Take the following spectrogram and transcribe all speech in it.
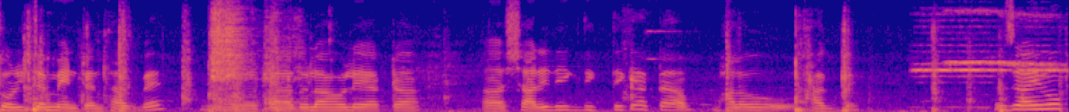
শরীরটা মেনটেন থাকবে। খেলাধুলা হলে একটা শারীরিক দিক থেকে একটা ভালো থাকবে। তো যাই হোক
